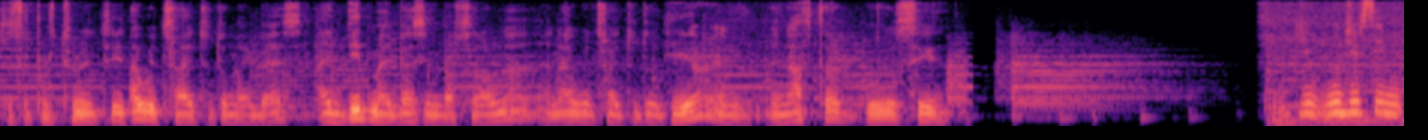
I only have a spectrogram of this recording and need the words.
this opportunity. I will try to do my best. I did my best in Barcelona and I will try to do here and, and after we will see. You, would you see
